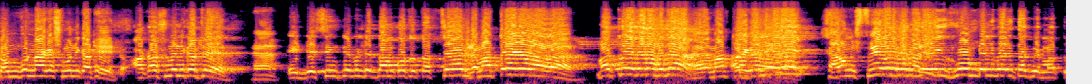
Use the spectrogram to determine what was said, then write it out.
সম্পূর্ণ আকাশমণি কাঠের। আকাশমণি কাঠের? হ্যাঁ। এই ড্রেসিং টেবিলটার দাম কত চাচ্ছেন? এটা মাত্র হ্যাঁ মাত্র সারং ফ্রি ডেলিভারি হোম ডেলিভারি থাকবে মাত্র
